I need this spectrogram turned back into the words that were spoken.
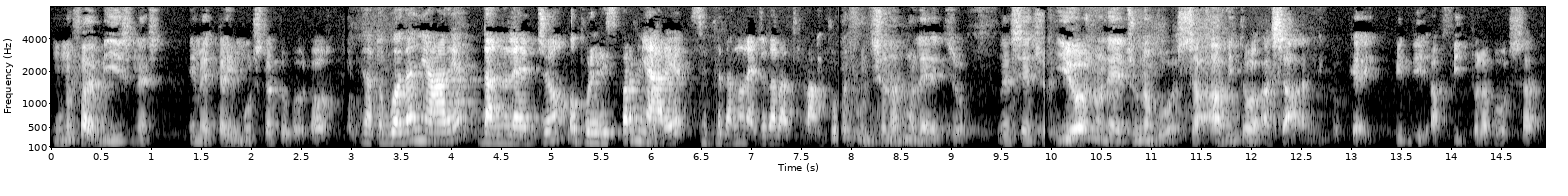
uno fare business e mettere in mostra il tuo prodotto. Esatto, guadagnare dal noleggio oppure risparmiare sempre dal noleggio dall'altro E lato. come funziona il noleggio? Nel senso, io noleggio una borsa, abito a Sarnico, ok? Quindi affitto la borsa,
